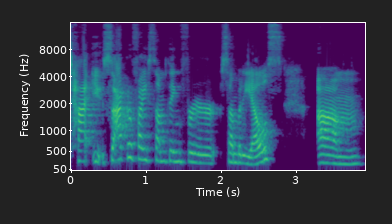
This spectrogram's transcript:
time you sacrifice something for somebody else um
